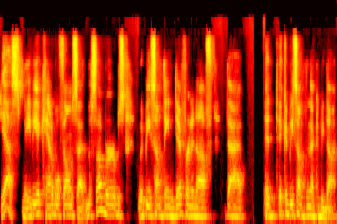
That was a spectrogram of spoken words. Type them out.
yes, maybe a cannibal film set in the suburbs would be something different enough that it, it could be something that could be done.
